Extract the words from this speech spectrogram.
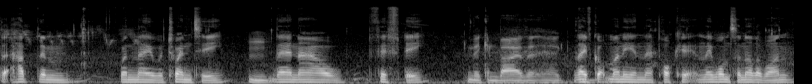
that had them when they were twenty, Mm. they're now fifty. They can buy the. Uh, They've got money in their pocket and they want another one,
